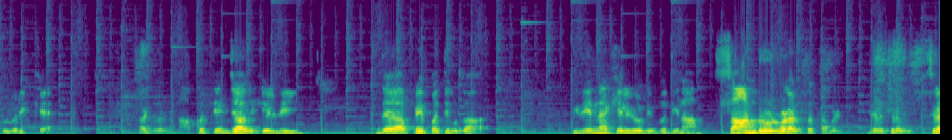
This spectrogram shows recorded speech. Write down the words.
விவரிக்க. நாற்பத்தி அஞ்சாவது கேள்வி. இந்த அப்படியே பத்தி கொடுத்தாங்க இது என்ன கேள்வி அப்படின்னு பார்த்தீங்கன்னா சான்றோர் வளர்த்த தமிழ். இதில் சில சில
